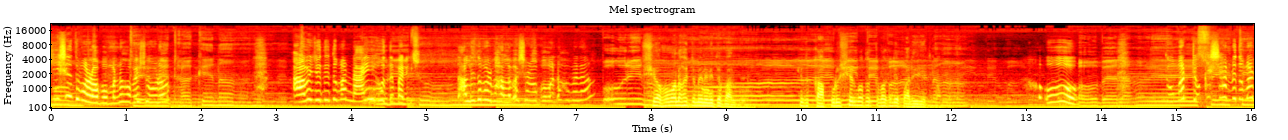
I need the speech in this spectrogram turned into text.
কিসে তোমার অপমান হবে সৌরভ? আমি যদি তোমার নাই হতে পারি তাহলে তোমার ভালোবাসার অপমান হবে না? সে অপমান হয়তো মেনে নিতে পারব কিন্তু কাপুরুষের মতো তোমাকে নিয়ে পালিয়ে যেতে পারব না। ও, তোমার চোখের সামনে তোমার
